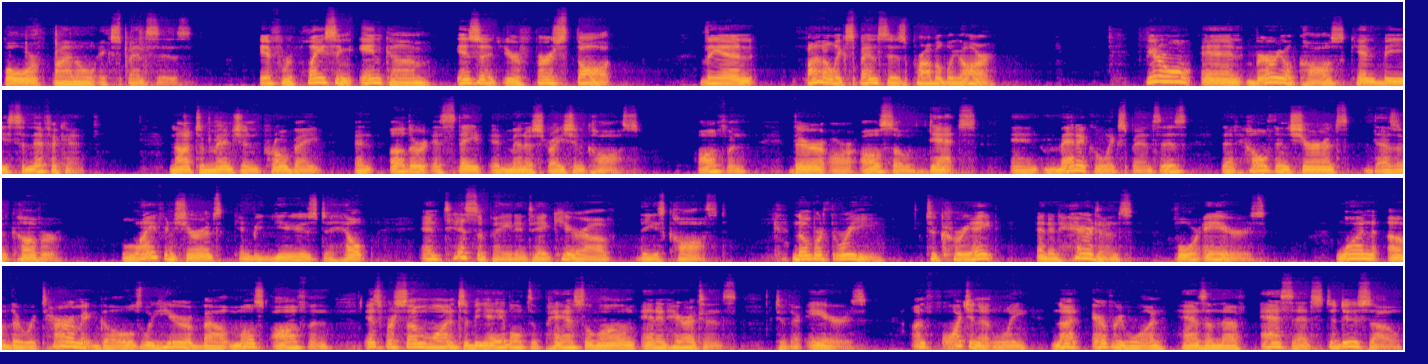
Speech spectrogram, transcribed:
for final expenses. If replacing income isn't your first thought, then final expenses probably are. Funeral and burial costs can be significant, not to mention probate and other estate administration costs. Often, there are also debts and medical expenses that health insurance doesn't cover. Life insurance can be used to help anticipate and take care of these costs. Number three, to create an inheritance for heirs. One of the retirement goals we hear about most often is for someone to be able to pass along an inheritance to their heirs. Unfortunately, not everyone has enough assets to do so.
